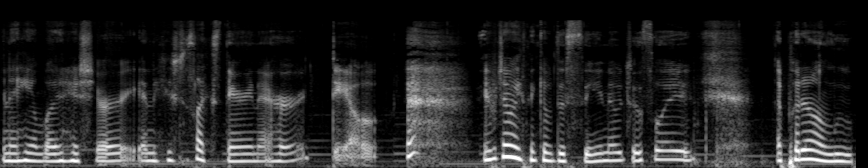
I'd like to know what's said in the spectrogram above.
and then he unbuttons his shirt and he's just like staring at her. Damn. Every time I think of this scene, I'm just like, I put it on loop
